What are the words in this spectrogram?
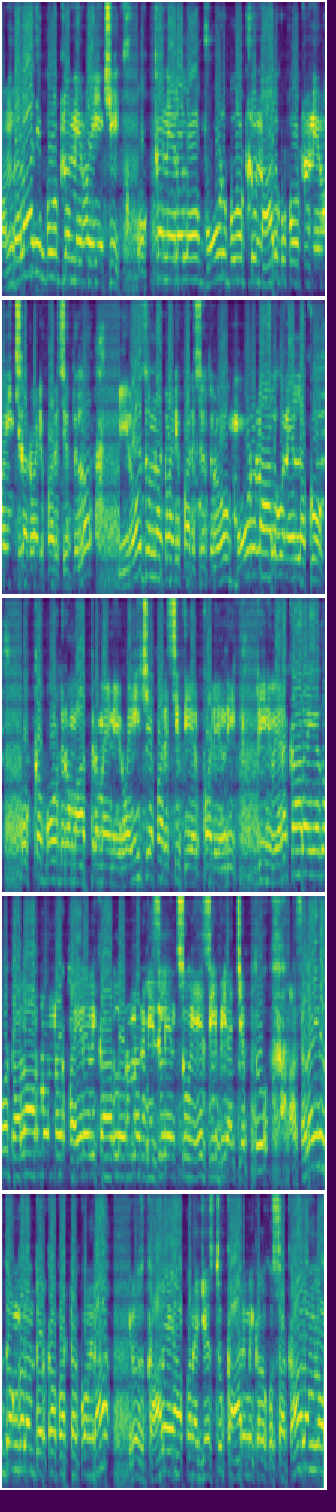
వందలాది బోట్లు నిర్వహించి ఒక్క నెలలో మూడు బోట్లు నాలుగు బోట్లు నిర్వహించినటువంటి పరిస్థితుల్లో ఈ రోజు ఉన్నటువంటి పరిస్థితుల్లో మూడు నాలుగు నెలలకు ఒక్క బోర్డును మాత్రమే నిర్వహించే పరిస్థితి ఏర్పడింది. దీని వెనకాల ఏదో దళారులు ఉన్నారు పైరవికారులు ఉన్నారు విజిలెన్స్ ఏసీబీ అని చెప్తూ అసలైన దొంగలను దొరకపట్టకుండా ఈరోజు కాలయాపన చేస్తూ కార్మికులకు సకాలంలో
